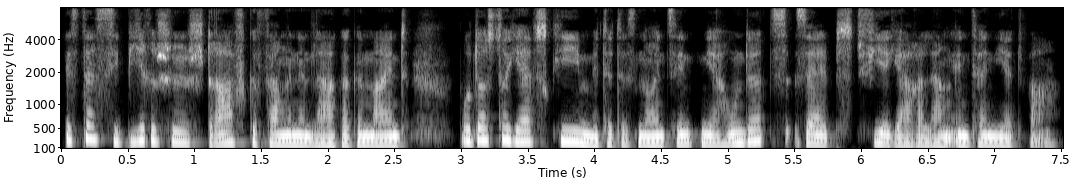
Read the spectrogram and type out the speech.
ist das sibirische Strafgefangenenlager gemeint, wo Dostojewski Mitte des 19. Jahrhunderts selbst vier Jahre lang interniert war.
